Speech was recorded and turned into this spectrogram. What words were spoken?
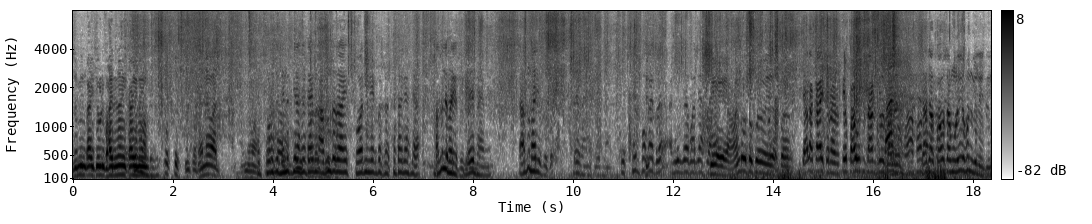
जमीन काही तेवढी भारी नाही काही नाही. धन्यवाद धन्यवाद. थोडस मेहनत केली असं टाइम अजून जर एक फवारणी एकदा खतावली असल्या अजून लय भारी येतो अजून भारी येतो ते खूप फोकायचं आणि एकदा मारले ते होतं त्याला काय करणार? ते पाऊस आठ दिवस झाले. त्याचा पावसामुळे होऊन गेले ते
